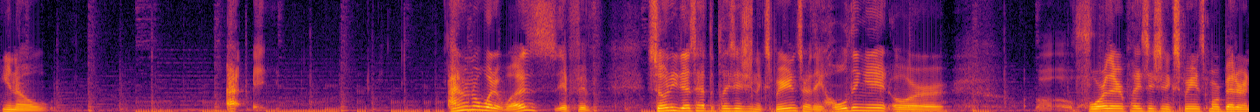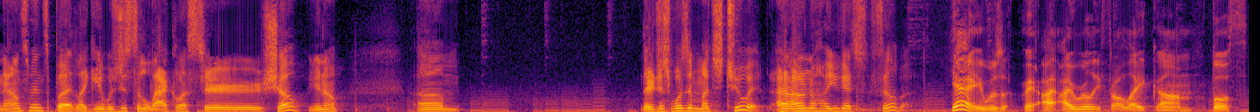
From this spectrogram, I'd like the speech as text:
You know, I I don't know what it was. If if Sony does have the PlayStation experience, are they holding it or for their PlayStation experience more better announcements? But like it was just a lackluster show, you know. Um, there just wasn't much to it. I, I don't know how you guys feel about it. Yeah, it was. I, I really felt like um, both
